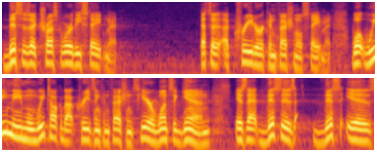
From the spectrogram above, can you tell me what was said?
This is a trustworthy statement. That's a, a, creed or a confessional statement. What we mean when we talk about creeds and confessions here, once again, is that this is, this is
